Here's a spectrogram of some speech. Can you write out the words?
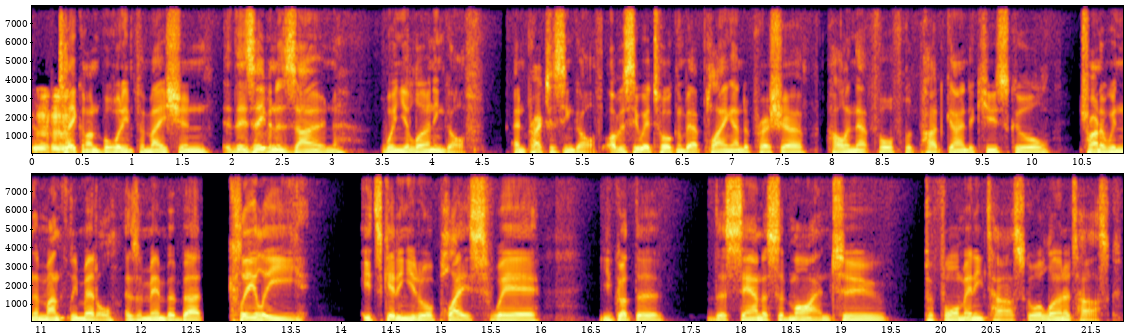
mm-hmm. take on board information. There's even a zone when you're learning golf and practicing golf. Obviously, we're talking about playing under pressure, holding that four foot putt, going to Q school, trying to win the monthly medal as a member. But clearly, it's getting you to a place where you've got the the soundness of mind to perform any task or learn a task.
